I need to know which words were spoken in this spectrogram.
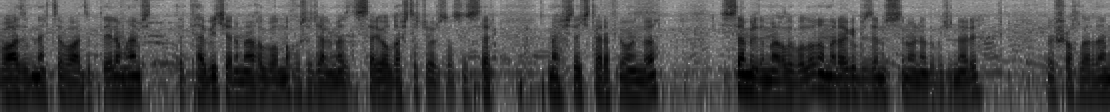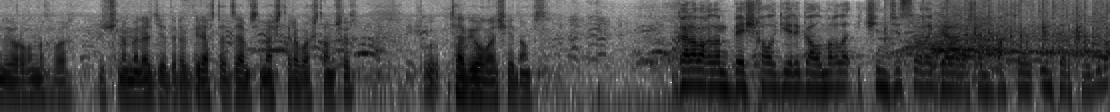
vacib nəticə vacib deyil, amma həmişə təbii ki, yəni, məğlub olmaq xoşa gəlməzdir. İstər yoldaşlıq görürsü olsun, istər məşqdə iki tərəfli oyunda. İstəmirdim məğlub olaq, amma rəqib bizdən üstün oynadı bu günləri. Uşaqlarda həm də yorğunluq var, yükləmələr gedir. Bir həftə cəmsi məşqlərə başlamışıq. Bu təbii olan şeydir hamısı. Qarabağdan 5 xal geri qalmaqla ikinci sırada qərarlaşan Bakının Inter klubu da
